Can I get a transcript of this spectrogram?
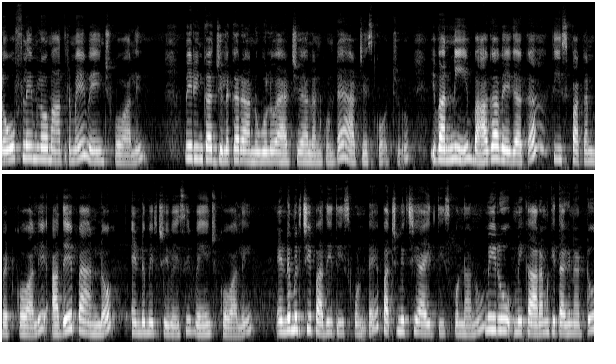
లో ఫ్లేమ్లో మాత్రమే వేయించుకోవాలి. మీరు ఇంకా జీలకర్ర నువ్వులు యాడ్ చేయాలనుకుంటే యాడ్ చేసుకోవచ్చు. ఇవన్నీ బాగా వేగాక తీసి పక్కన పెట్టుకోవాలి. అదే ప్యాన్లో ఎండుమిర్చి వేసి వేయించుకోవాలి. ఎండుమిర్చి పది తీసుకుంటే పచ్చిమిర్చి ఐదు తీసుకున్నాను. మీరు మీ కారంకి తగినట్టు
